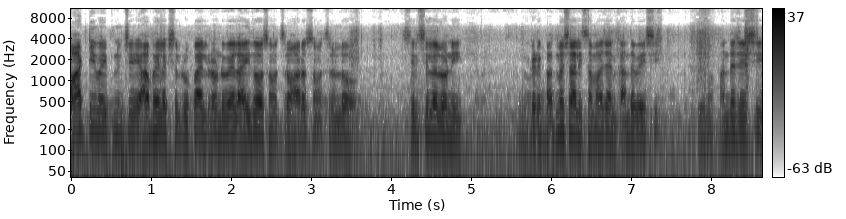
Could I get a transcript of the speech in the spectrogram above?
పార్టీ వైపు నుంచి యాభై లక్షల రూపాయలు రెండు వేల ఐదవ సంవత్సరం ఆరో సంవత్సరంలో సిరిసిల్లలోని ఇక్కడి పద్మశాలి సమాజానికి అందవేసి అందజేసి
